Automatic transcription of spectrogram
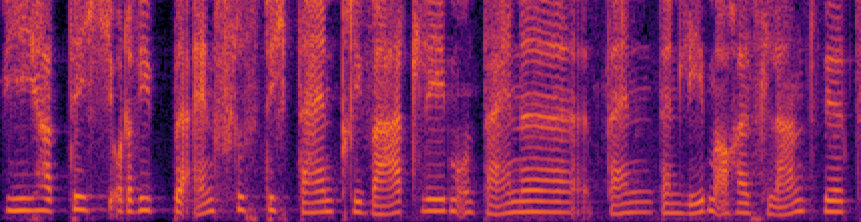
Wie hat dich oder wie beeinflusst dich dein Privatleben und deine, dein, dein Leben auch als Landwirt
